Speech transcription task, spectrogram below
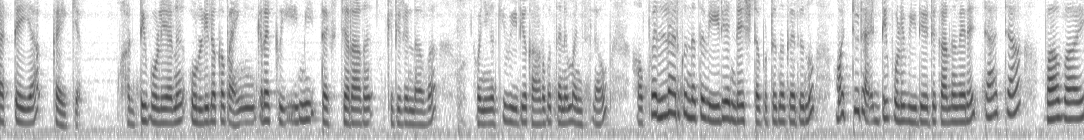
കട്ട് ചെയ്യുക കഴിക്കുക അടിപൊളിയാണ്. ഉള്ളിലൊക്കെ ഭയങ്കര ക്രീമി ടെക്സ്ചറാണ് കിട്ടിയിട്ടുണ്ടാവുക. അപ്പോൾ നിങ്ങൾക്ക് ഈ വീഡിയോ കാണുമ്പോൾ തന്നെ മനസ്സിലാവും. അപ്പോൾ എല്ലാവർക്കും ഇന്നത്തെ വീഡിയോ എന്റെ ഇഷ്ടപ്പെട്ടു എന്ന് കരുതുന്നു. മറ്റൊരു അടിപൊളി വീഡിയോ ആയിട്ട് കാണുന്നവരെ ടാറ്റ. ബൈ ബൈ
